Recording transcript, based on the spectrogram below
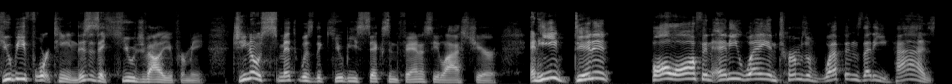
QB 14. This is a huge value for me. Geno Smith was the QB 6 in fantasy last year, and he didn't fall off in any way in terms of weapons that he has.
